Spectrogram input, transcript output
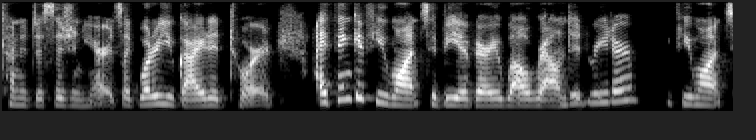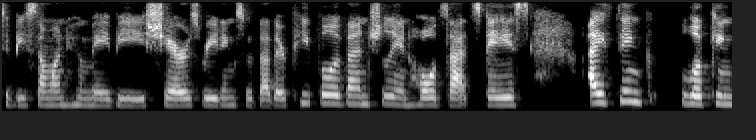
kind of decision here. It's like, what are you guided toward? I think if you want to be a very well rounded reader, if you want to be someone who maybe shares readings with other people eventually and holds that space, I think looking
